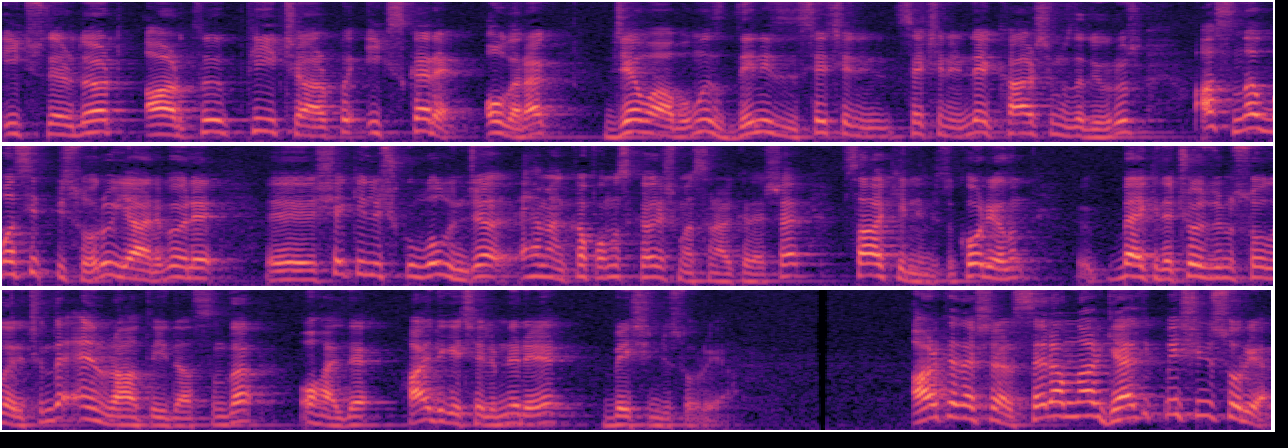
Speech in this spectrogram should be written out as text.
x üzeri 4 artı pi çarpı x kare olarak cevabımız denizli seçeneğin, seçeneğinde karşımızda diyoruz. Aslında basit bir soru yani böyle e, şekilli şukullu olunca hemen kafamız karışmasın arkadaşlar. Sakinliğimizi koruyalım. Belki de çözdüğümüz sorular için de en rahatıydı aslında. O halde haydi geçelim nereye? 5. soruya. Arkadaşlar selamlar geldik 5. soruya.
